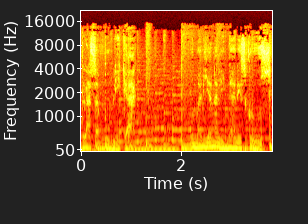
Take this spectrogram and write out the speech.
Plaza Pública. Mariana Linares Cruz.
